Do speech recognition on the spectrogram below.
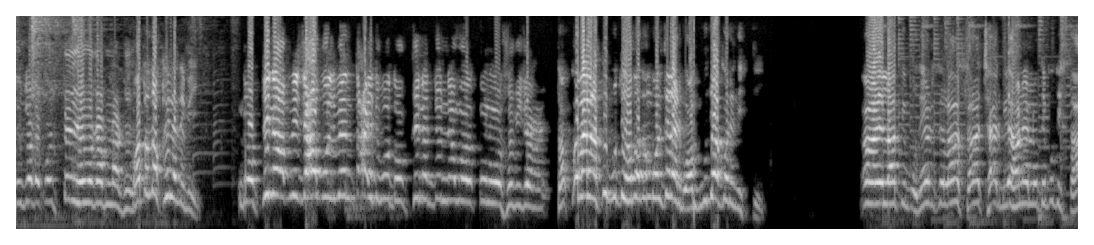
পূজাটা করতেই হবে আপনাকে। কত দক্ষিণে দিবি? দক্ষিণে আপনি যা বলবেন তাই দেবো। দক্ষিণের জন্য আমার কোনো অসুবিধা নাই। তো কবে লাতি পুতি হবে তুমি বলতে লাগবো আমি পূজা করে দিচ্ছি। ওই লাতি পুতি সালা সালা ছাড় বিয়া হনে লতি পুতি সা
